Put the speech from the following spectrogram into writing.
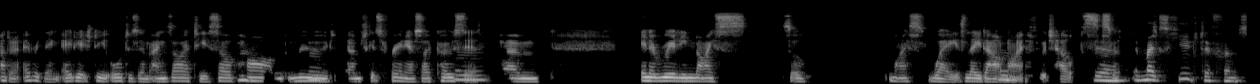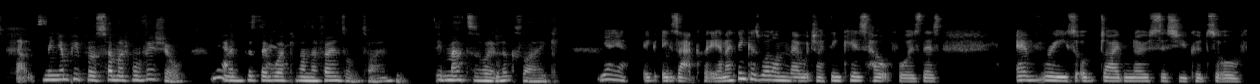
I don't know everything: ADHD, autism, anxiety, self harm, mood, um, schizophrenia, psychosis, um, in a really nice sort of nice way. It's laid out Mm. nice, which helps. Yeah, So it makes a huge difference. I mean, young people are so much more visual Yeah. because they're working on their phones all the time. It matters what it looks like. Yeah, yeah, e- exactly. And I think as well on there, which I think is helpful, is there's every sort of diagnosis you could sort of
